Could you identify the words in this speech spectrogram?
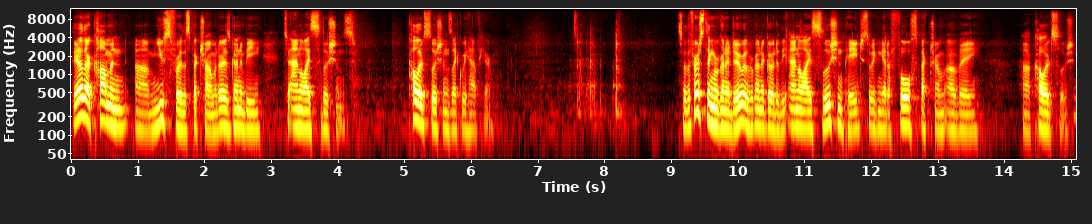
The other common um, use for the spectrometer is going to be to analyze solutions, colored solutions like we have here. So the first thing we're going to do is we're going to go to the Analyze Solution page so we can get a full spectrum of a uh, colored solution.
